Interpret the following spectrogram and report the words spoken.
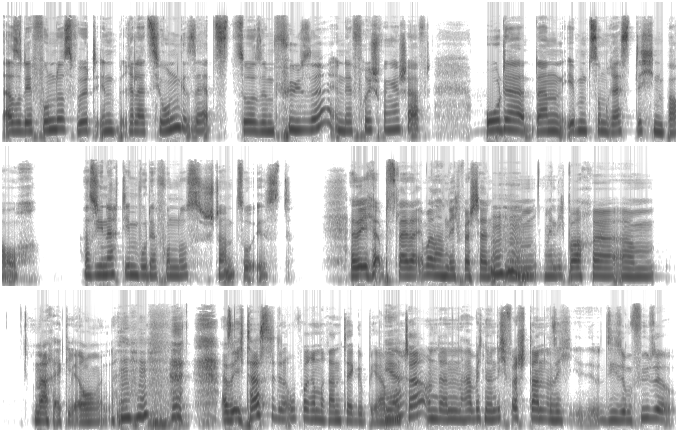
Also der Fundus wird in Relation gesetzt zur Symphyse in der Frühschwangerschaft oder dann eben zum restlichen Bauch. Also je nachdem, wo der Fundusstand so ist. Also ich habe es leider immer noch nicht verstanden. Wenn ich brauche ähm, Nacherklärungen. Also ich taste den oberen Rand der Gebärmutter und dann habe ich noch nicht verstanden, also ich die Symphyse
